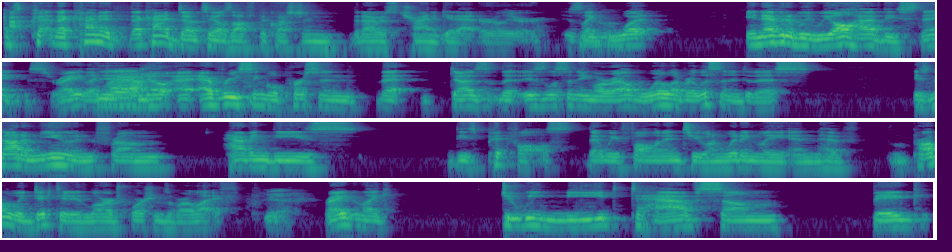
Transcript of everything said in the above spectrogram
That's, ki- that kind of that kind of dovetails off the question that I was trying to get at earlier. Is like Mhm. what inevitably we all have these things, right? Like Yeah. no, every single person that does that is listening or ever will ever listen to this is not immune from having these these pitfalls that we've fallen into unwittingly and have probably dictated large portions of our life. Yeah. Right? And like do we need to have some big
